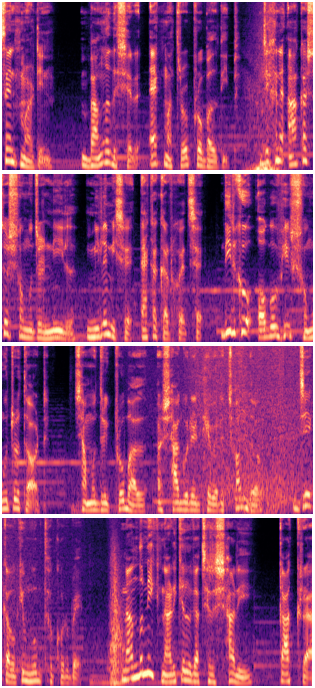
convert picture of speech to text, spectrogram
সেন্ট মার্টিন, বাংলাদেশের একমাত্র প্রবাল দ্বীপ, যেখানে আকাশ ও সমুদ্রের নীল মিলেমিশে একাকার হয়েছে। দীর্ঘ অগভীর সমুদ্র তট, সামুদ্রিক প্রবাল আর সাগরের ঢেউয়ের ছন্দ যে কাউকে মুগ্ধ করবে। নান্দনিক নারিকেল গাছের সারি, কাকড়া,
